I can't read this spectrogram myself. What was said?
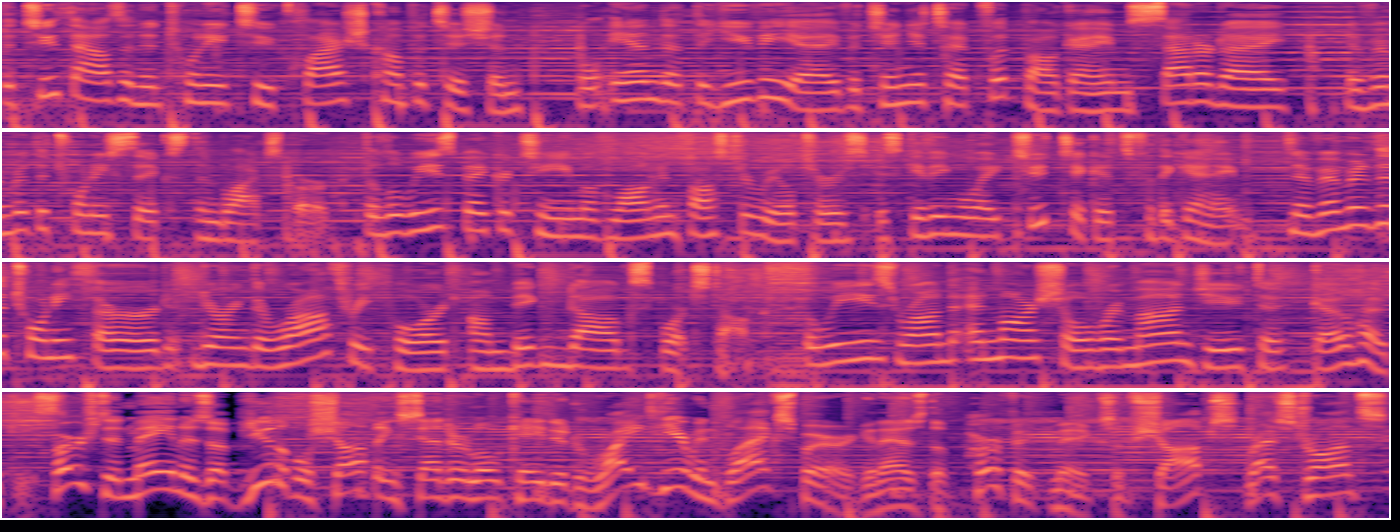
The 2022 Clash competition will end at the UVA Virginia Tech football game Saturday, November the 26th in Blacksburg. The Louise Baker team of Long and Foster Realtors is giving away two tickets for the game. November the 23rd during the Roth Report on Big Dog Sports Talk. Louise, Rhonda, and Marshall remind you to go Hokies. First in Main is a beautiful shopping center located right here in Blacksburg and has the perfect mix of shops, restaurants,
